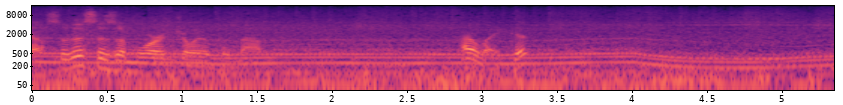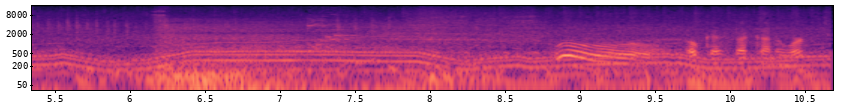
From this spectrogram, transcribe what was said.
Yeah, so this is a more enjoyable map. I like it. Whoa, okay, that kind of worked.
